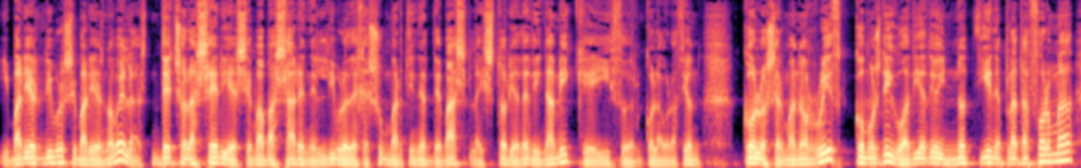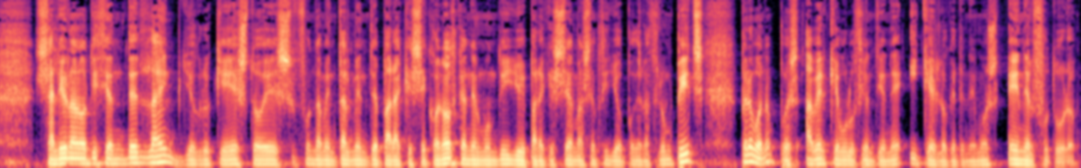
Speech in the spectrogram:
y varios libros y varias novelas. De hecho, la serie se va a basar en el libro de Jesús Martínez de Bas, La historia de Dynamic, que hizo en colaboración con los hermanos Ruiz. Como os digo, a día de hoy no tiene plataforma. Salió la noticia en Deadline. Yo creo que esto es fundamentalmente para que se conozca en el mundillo para que sea más sencillo poder hacer un pitch. Pero bueno, pues a ver qué evolución tiene y qué es lo que tenemos en el futuro.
